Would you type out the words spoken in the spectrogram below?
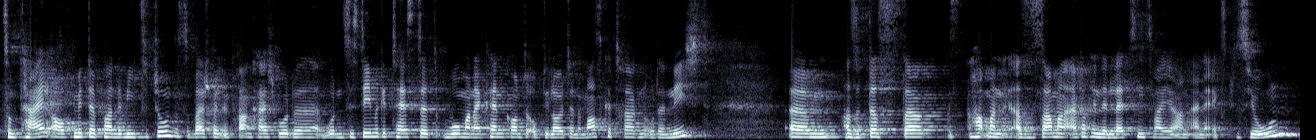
zum Teil auch mit der Pandemie zu tun. Dass zum Beispiel in Frankreich wurde, wurden Systeme getestet, wo man erkennen konnte, ob die Leute eine Maske tragen oder nicht. Ähm, also das, da hat man, also sah man einfach in den letzten zwei Jahren eine Explosion.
